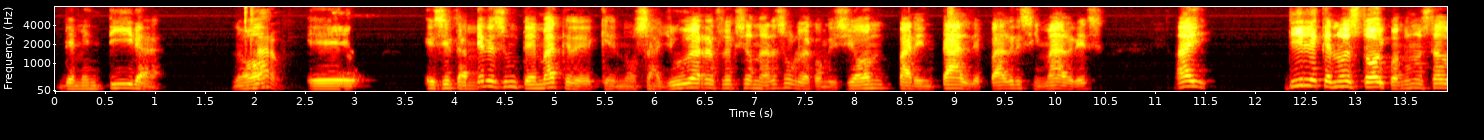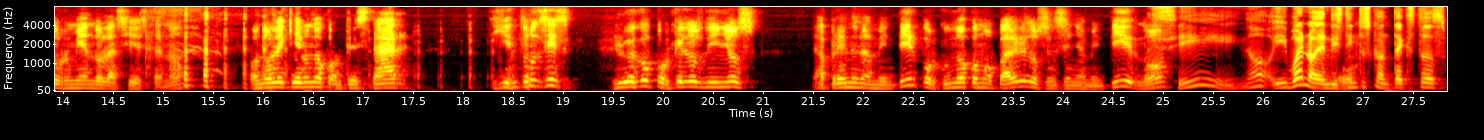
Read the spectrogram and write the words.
de mentira, ¿no? Claro. Eh, es decir, también es un tema que, que nos ayuda a reflexionar sobre la condición parental de padres y madres. Ay, dile que no estoy cuando uno está durmiendo la siesta, ¿no? O no le quiere uno contestar. Y entonces, luego, ¿por qué los niños aprenden a mentir? Porque uno como padre los enseña a mentir, ¿no? Sí, ¿no? Y bueno, en distintos contextos,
